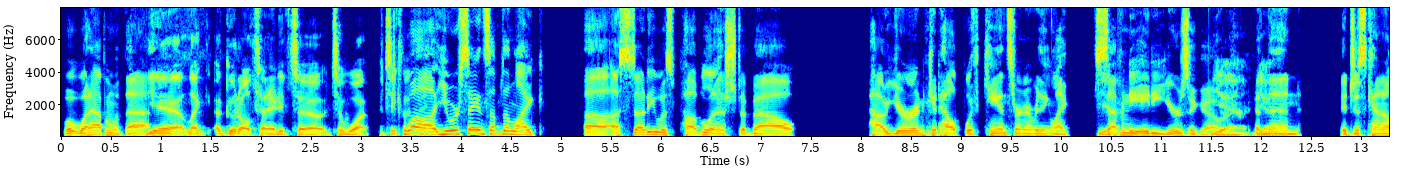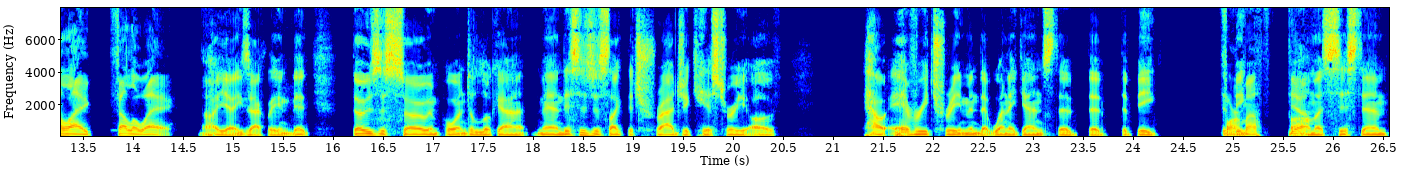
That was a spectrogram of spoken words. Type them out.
What what happened with that? Yeah, like a good alternative to to what particular? Well, thing? you were saying something like uh, a study was published about how urine could help with cancer and everything like Yeah. 70, 80 years ago. Yeah, And yeah. then it just kind of like fell away. Oh yeah, exactly. And that, those are so important to look at. Man, this is just like the tragic history of how every treatment that went against the the the big the Pharma. big pharma system.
